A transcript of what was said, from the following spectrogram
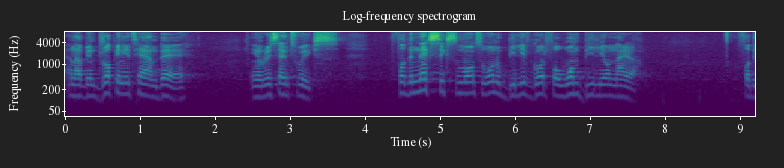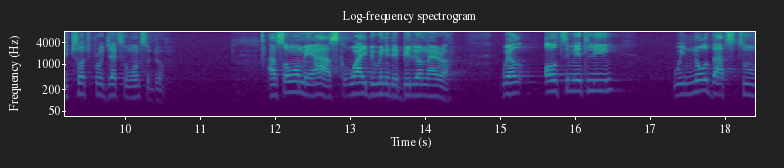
and I've been dropping it here and there in recent weeks. For the next six months, we want to believe God for one billion naira for the church projects we want to do. And someone may ask, why do we need a billion naira? Well, ultimately, we know that to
